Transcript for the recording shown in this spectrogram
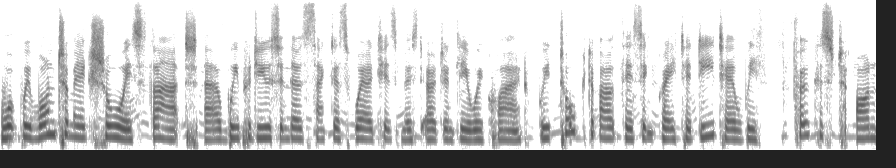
What we want to make sure is that uh, we produce in those sectors where it is most urgently required. We talked about this in greater detail. We focused on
